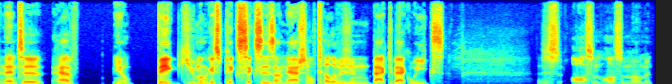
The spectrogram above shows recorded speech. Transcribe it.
and then to have, you know, big, humongous pick sixes on national television back to back weeks. Just awesome, awesome moment.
